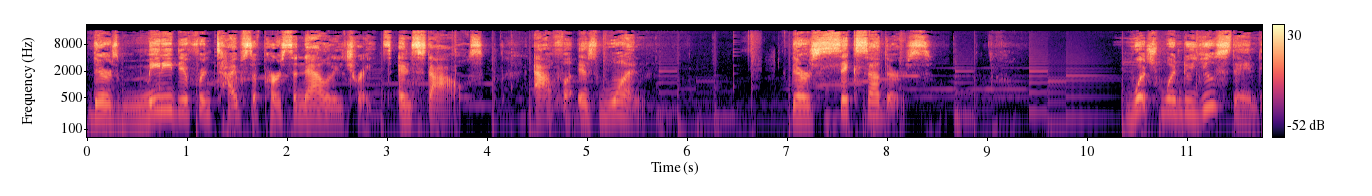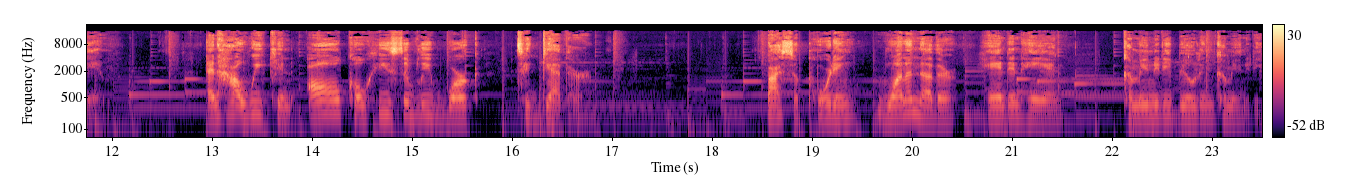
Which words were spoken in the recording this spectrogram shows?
There's many different types of personality traits and styles. Alpha is one. There's six others. Which one do you stand in? And how we can all cohesively work together by supporting one another hand in hand, community building community.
